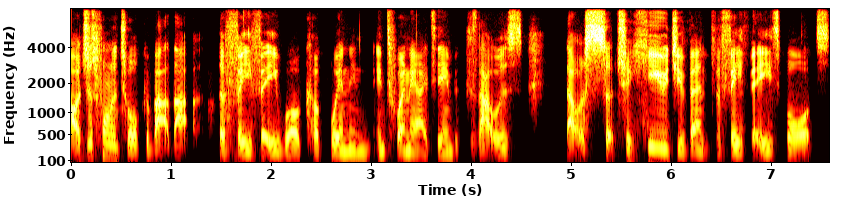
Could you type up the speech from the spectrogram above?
I just want to talk about that the FIFA E World Cup win in, in 2018 because that was that was such a huge event for FIFA esports.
